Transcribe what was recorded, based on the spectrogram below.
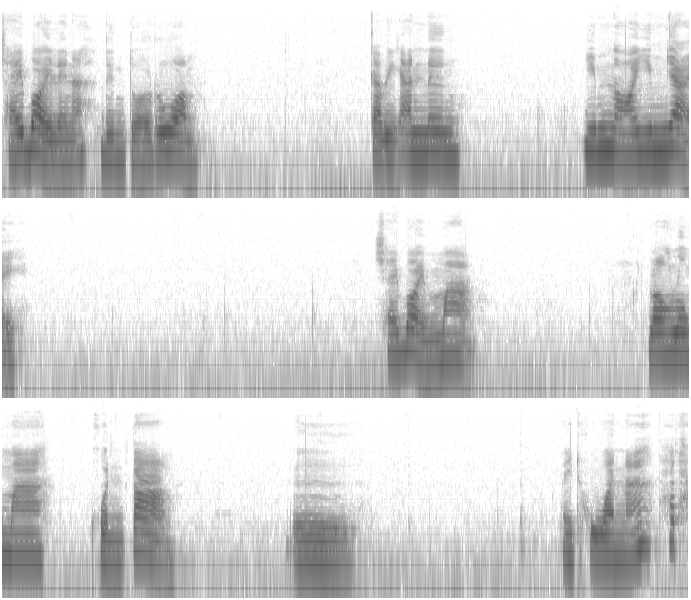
ใช้บ่อยเลยนะ ดึงตัวร่วม กับอีกอันหนึ่ง ยิ้มน้อยยิ้มใหญ่ ใช้บ่อยมาก ลองลงมาผลต่าง เออ ไปทวนนะ ถ้าท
